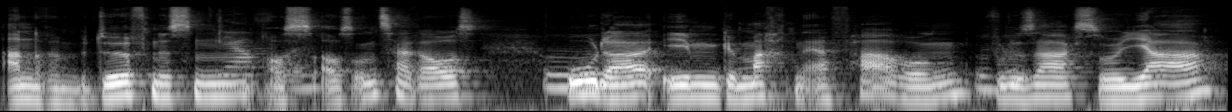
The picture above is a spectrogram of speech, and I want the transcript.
anderen Bedürfnissen Ja, aus, aus uns heraus oder eben gemachten Erfahrungen, wo du sagst, so ja,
